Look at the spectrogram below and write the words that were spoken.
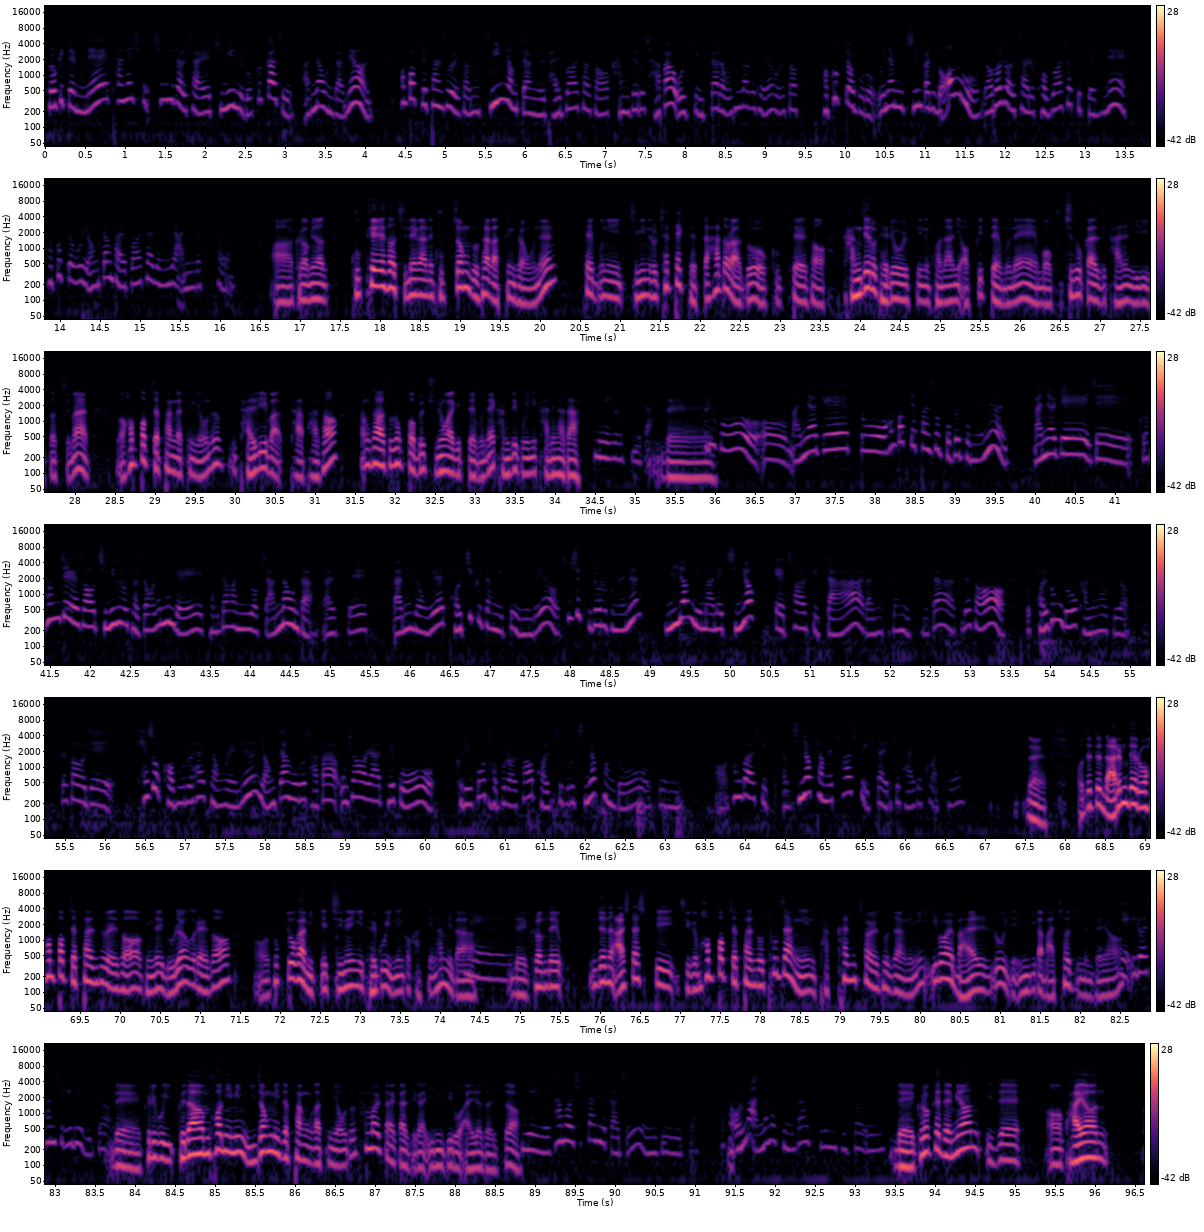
그렇기 때문에 탄핵 심리 절차에 증인으로 끝까지 안 나온다면 헌법재판소에서는 구인 영장을 발부하셔서 강제로 잡아올 수 있다라고 생각을 해요. 그래서 적극적으로 왜냐하면 지금까지 너무 여러 절차를 거부하셨기 때문에 적극적으로 영장 발부하셔야 되는 게 아닌가 싶어요. 아, 그러면 국회에서 진행하는 국정조사 같은 경우는 세 분이 증인으로 채택됐다 하더라도 국회에서 강제로 데려올 수 있는 권한이 없기 때문에 뭐 구치소까지 가는 일이 있었지만 뭐 헌법재판 같은 경우는 좀 달리 봐, 다 봐서 형사소송법을 준용하기 때문에 강제 구인이 가능하다. 네, 그렇습니다. 네. 그리고 어, 만약에 또 헌법재판소 법에 보면은 만약에 이제 그 헌재에서 증인으로 결정을 했는데 정당한 이유 없이 안 나온다 할 때라는 경우에 벌칙 규정이 또 있는데요. 79조를 보면은 1년 미만의 징역에 처할 수 있다라는 규정이 있습니다. 그래서 또 벌금도 가능하고요. 그래서 이제 계속 거부를 할 경우에는 영장으로 잡아 오셔야 되고 그리고 더불어서 벌칙으로 징역형도 좀 어, 선고할 수 있, 어, 징역형에 처할 수도 있다 이렇게 봐야 될 것 같아요. 네, 어쨌든 나름대로 헌법재판소에서 굉장히 노력을 해서 어, 속도감 있게 진행이 되고 있는 것 같긴 합니다. 네. 네 그런데 문제는 아시다시피 지금 헌법재판소 소장인 박한철 소장님이 1월 말로 이제 임기가 맞춰지는데요. 예, 1월 31일이죠. 네, 그리고 그 다음 선임인 이정미 재판관 같은 경우도 3월 달까지가 임기로 알려져 있죠. 예, 예, 3월 13일까지 임기죠. 사실 얼마 안 남았습니다. 지금 벌써 예. 네, 그렇게 되면 이제 어, 과연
